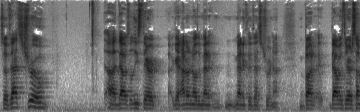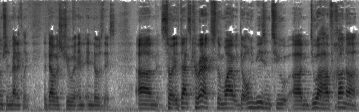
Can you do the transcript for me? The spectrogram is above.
So if that's true, uh, that was at least their again. I don't know the med- medically if that's true or not, but that was their assumption medically that that was true in, in those days. Um, so if that's correct, then why the only reason to um, do a havchana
